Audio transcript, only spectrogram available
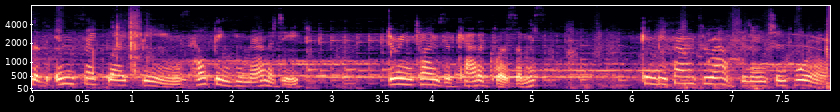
Of insect like beings helping humanity during times of cataclysms can be found throughout the ancient world.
